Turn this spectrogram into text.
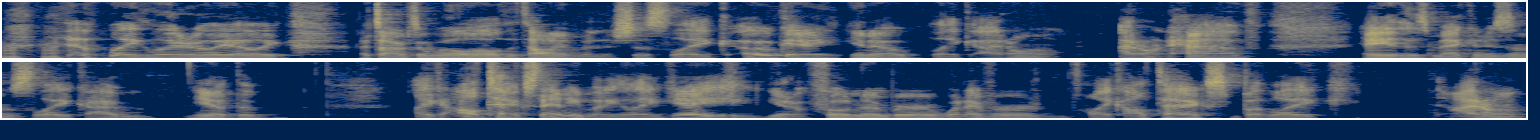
and like literally I like I talk to Will all the time and it's just like, okay, you know, like I don't I don't have any of those mechanisms. Like I'm, you know, the like I'll text anybody, like, hey, you know, phone number, whatever, like I'll text, but like I don't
